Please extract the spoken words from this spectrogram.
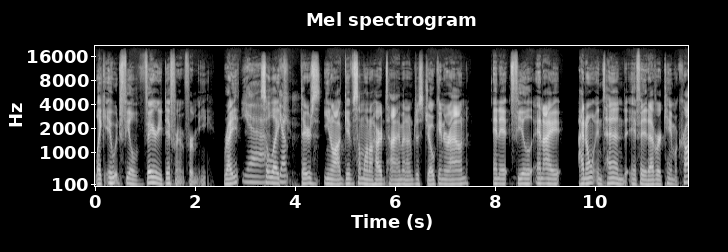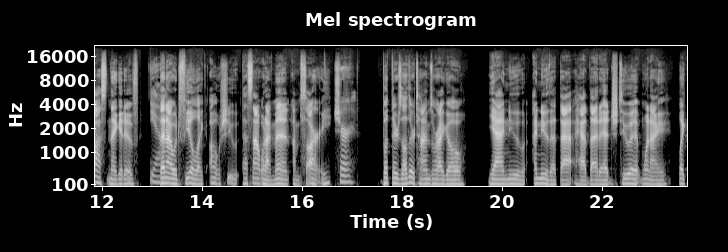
like it would feel very different for me, right? Yeah. So, like, yep. there's, you know, I'll give someone a hard time and I'm just joking around and it feel, and I, I don't intend if it ever came across negative, yeah. then I would feel like, oh, shoot, that's not what I meant. I'm sorry sure. but there's other times where I go, yeah, I knew I knew that that had that edge to it when I like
